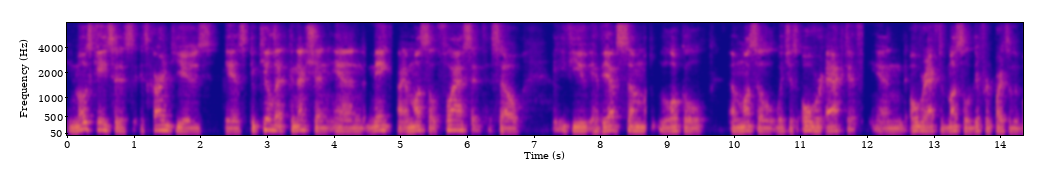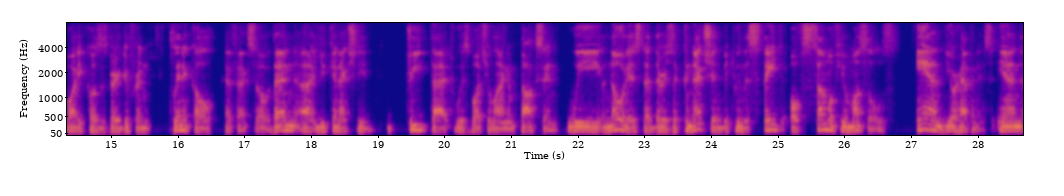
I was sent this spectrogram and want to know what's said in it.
in most cases, its current use is to kill that connection and make a muscle flaccid. So if you if you have some local uh, muscle which is overactive and overactive muscle different parts of the body causes very different clinical effects. So then uh, you can actually treat that with botulinum toxin. We notice that there is a connection between the state of some of your muscles and your happiness. And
